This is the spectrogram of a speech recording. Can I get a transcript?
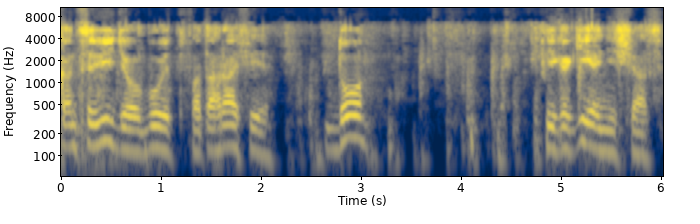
конце видео будет фотографии до и какие они сейчас.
